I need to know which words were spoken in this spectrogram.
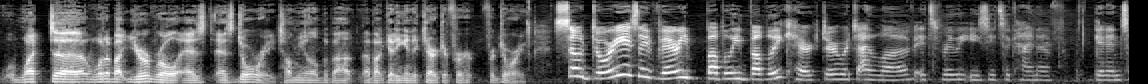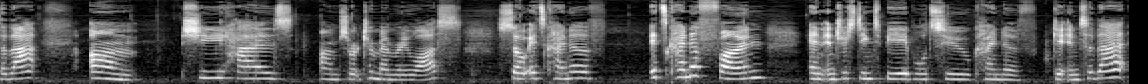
what? Uh, what about your role as as Dory? Tell me a little bit about about getting into character for for Dory. So Dory is a very bubbly, bubbly character, which I love. It's really easy to kind of get into that. Um, she has um, short-term memory loss, so it's kind of it's kind of fun and interesting to be able to kind of get into that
